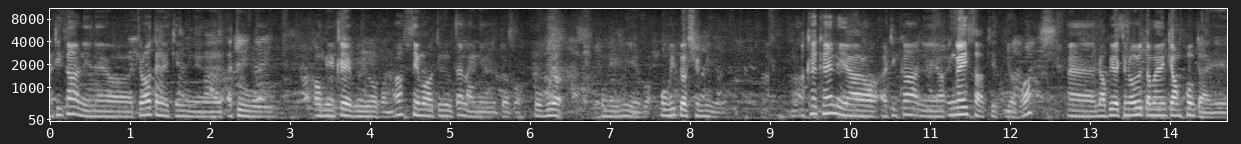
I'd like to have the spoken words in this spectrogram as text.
အဓိကအနေနဲ့တော့ကျွန်တော်တကယ်ချင်းနေနဲ့အတူအောင်မြင်ခဲ့ပြီးတော့ပေါ့နော်စင်ပေါ်တူတူတက်နိုင်တဲ့အတွက်ပေါ့ပို့ပြီးတော့ပုံမြင်မိရပေါ့ပို့ပြီးပျော်ရွှင်မိရပေါ့အခက်ခဲနေရတော့အဓိကအနေနဲ့အင်္ဂလိပ်စာဖြစ်ပြီးတော့ပေါ့အဲနောက်ပြီးတော့ကျွန်တော်တို့တမန်ကျောင်းဖုတ်တာရယ်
